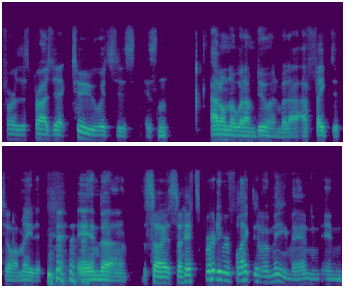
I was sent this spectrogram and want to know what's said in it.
for this project too, which is is I don't know what I'm doing, but I, I faked it till I made it and uh, so so it's pretty reflective of me, man, in, in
